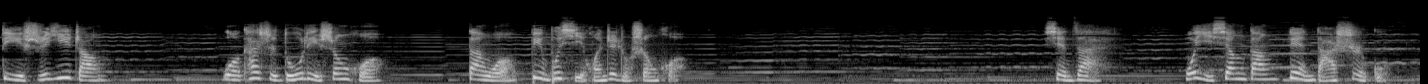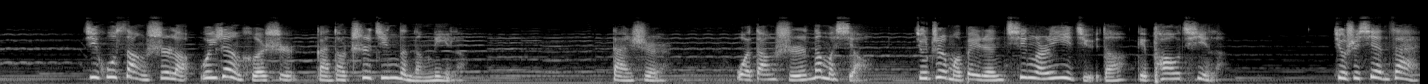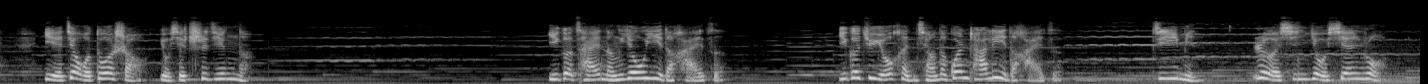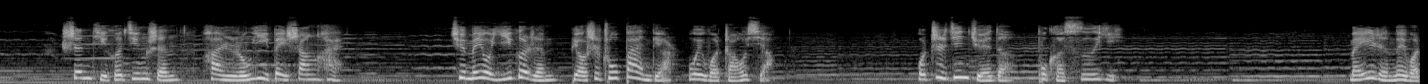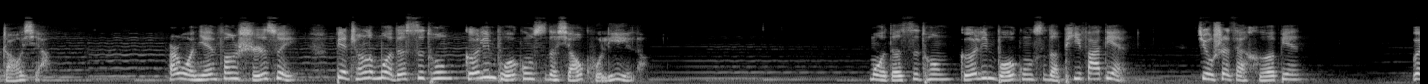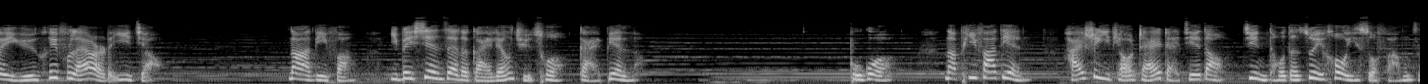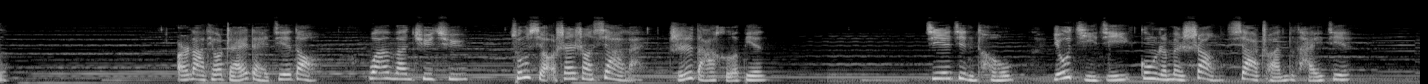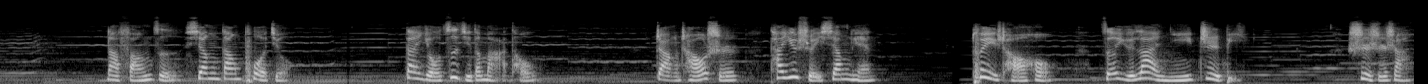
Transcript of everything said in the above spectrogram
第十一章，我开始独立生活，但我并不喜欢这种生活。现在，我已相当练达世故，几乎丧失了为任何事感到吃惊的能力了。但是，我当时那么小，就这么被人轻而易举的给抛弃了。就是现在，也叫我多少有些吃惊呢。一个才能优异的孩子，一个具有很强的观察力的孩子，机敏、热心又纤弱，身体和精神很容易被伤害，却没有一个人表示出半点为我着想。我至今觉得不可思议，没人为我着想。而我年方十岁，便成了莫德斯通格林伯公司的小苦力了。莫德斯通格林伯公司的批发店就设在河边，位于黑弗莱尔的一角。那地方已被现在的改良举措改变了。不过，那批发店还是一条窄窄街道尽头的最后一所房子。而那条窄窄街道，弯弯曲曲，从小山上下来，直达河边。街尽头有几级供人们上下船的台阶。那房子相当破旧，但有自己的码头。涨潮时，它与水相连；退潮后，则与烂泥制比。事实上，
